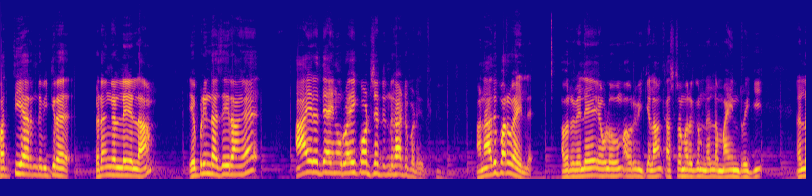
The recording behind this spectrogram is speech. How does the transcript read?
பத்தியார்ண்டு விற்கிற இடங்கள்ல எல்லாம் எப்படின்டா செய்கிறாங்க ஆயிரத்தி ஐநூறுரூவாய்க்கு கோட் செட்டுன்னு காட்டுப்படுது ஆனால் அது பரவாயில்லை. அவர் விலையை எவ்வளவும் அவர் விற்கலாம். கஸ்டமருக்கும் நல்ல மைண்ட் இருக்கு நல்ல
